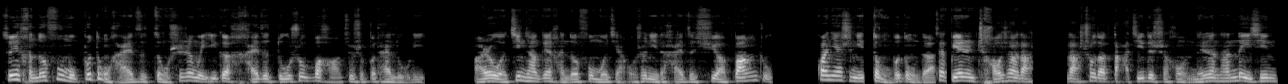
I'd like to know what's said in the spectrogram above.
所以，很多父母不懂孩子，总是认为一个孩子读书不好就是不太努力。而我经常跟很多父母讲，我说你的孩子需要帮助，关键是你懂不懂得，在别人嘲笑他、他受到打击的时候，能让他内心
